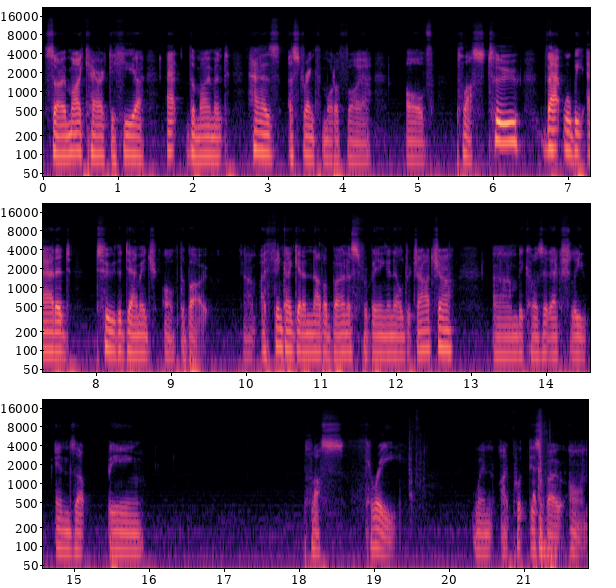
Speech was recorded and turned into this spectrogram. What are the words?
so my character here at the moment has a strength modifier of plus 2. That will be added to the damage of the bow. Um, I think I get another bonus for being an Eldritch Archer um, because it actually ends up being plus 3 when I put this bow on.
